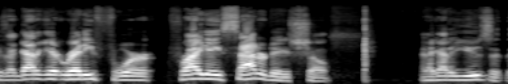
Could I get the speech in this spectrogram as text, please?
Cuz I got to get ready for Friday Saturday's show. And I got to use it.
